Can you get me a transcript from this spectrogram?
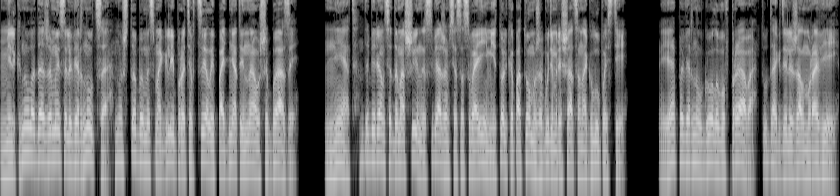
Мелькнула даже мысль вернуться, но что бы мы смогли против целой поднятой на уши базы? Нет, доберемся до машины, свяжемся со своими, и только потом уже будем решаться на глупости. Я повернул голову вправо, туда, где лежал муравей.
